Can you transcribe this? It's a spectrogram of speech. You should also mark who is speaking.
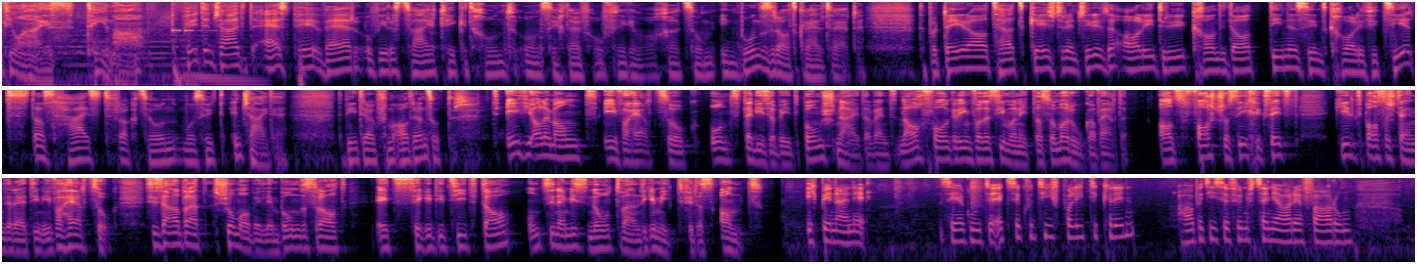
Speaker 1: Radio 1 Thema.
Speaker 2: Heute entscheidet die SP, wer auf ihr Zweierticket kommt und sich darf Hoffnungen machen, um in den Bundesrat gewählt zu werden. Der Parteirat hat gestern entschieden, alle drei Kandidatinnen sind qualifiziert. Das heißt, die Fraktion muss heute entscheiden. Der Beitrag von Adrian Sutter.
Speaker 3: Die Evi Alemann, Eva Herzog und Elisabeth Baumschneider werden die Nachfolgerin von der Simonetta Sommaruga werden. Als fast schon sicher gesetzt gilt die Basler Ständerätin Eva Herzog. Sie selber hat schon mal im Bundesrat. Jetzt sehe die Zeit da und sie nehmen das Notwendige mit für das Amt.
Speaker 4: Ich bin eine sehr gute Exekutivpolitikerin, habe diese 15 Jahre Erfahrung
